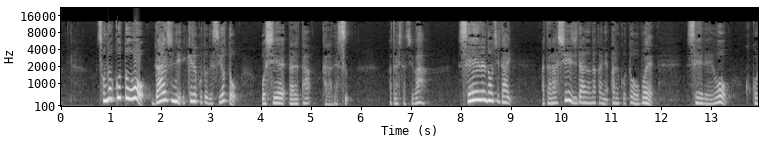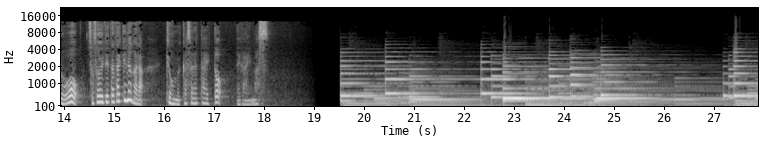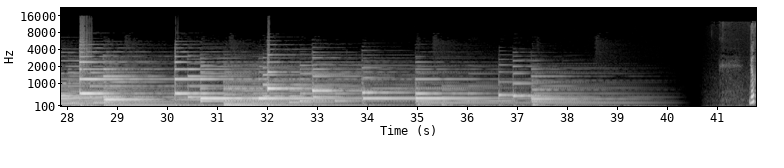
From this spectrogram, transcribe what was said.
そのことを大事に生きることですよと教えられたからです。私たちは精霊の時代新しい時代の中にあることを覚え精霊を心を注いでいただきながら今日も生かされたいと願います。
